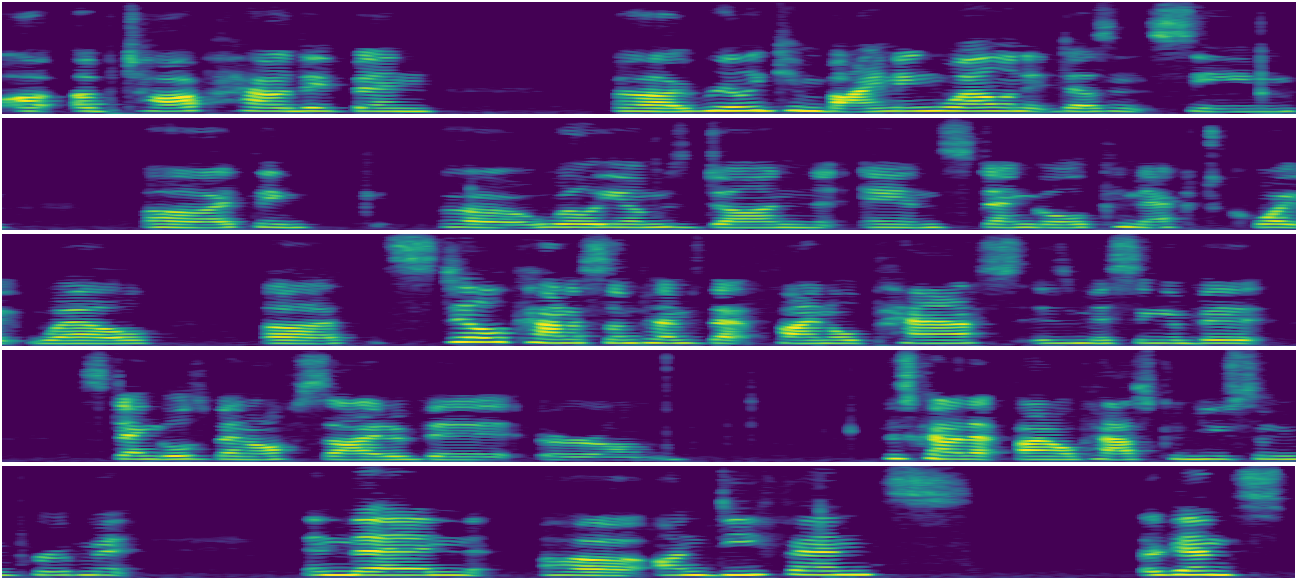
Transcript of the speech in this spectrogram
uh, up top how they've been uh, really combining well, and it doesn't seem, uh, I think uh, Williams, Dunn, and Stengel connect quite well. Uh, still, kind of sometimes that final pass is missing a bit. Stengel's been offside a bit, or um, just kind of that final pass could use some improvement. And then uh, on defense against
